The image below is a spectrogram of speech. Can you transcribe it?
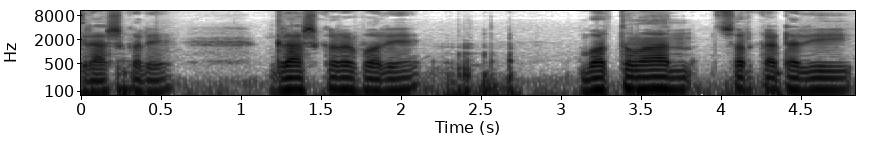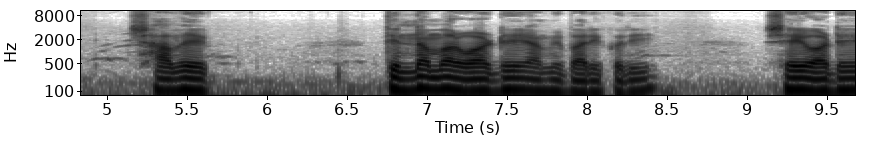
গ্রাস করে। গ্রাস করার পরে বর্তমান সরকারি সাবেক তিন নম্বর ওয়ার্ডে আমি বাড়ি করি। সেই ওয়ার্ডে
